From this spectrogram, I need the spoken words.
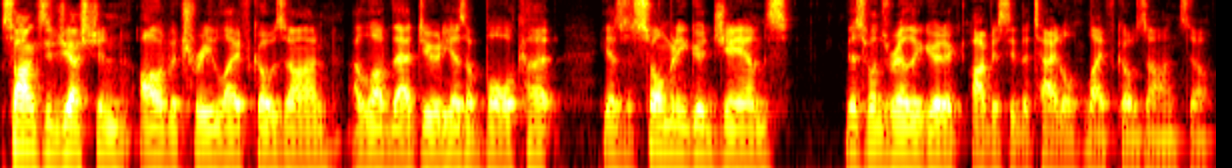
song suggestion, Oliver Tree, Life Goes On. I love that dude. He has a bowl cut. He has so many good jams. This one's really good. Obviously, the title, Life Goes On. So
